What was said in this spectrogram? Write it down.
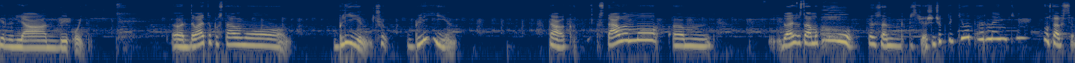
гірлянди. Ой. Е, Давайте поставимо. Блін, чи... блін. Так, ставимо ем, давайте ставимо. О, той самий підсвічничок такий от гарненький. Ну, стався.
